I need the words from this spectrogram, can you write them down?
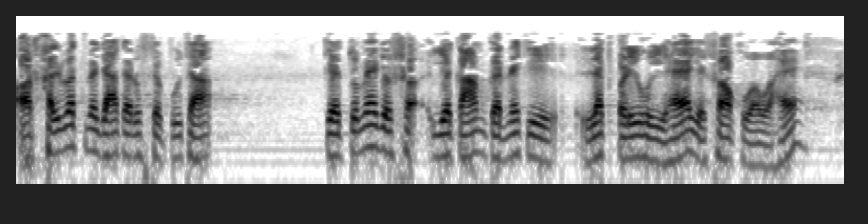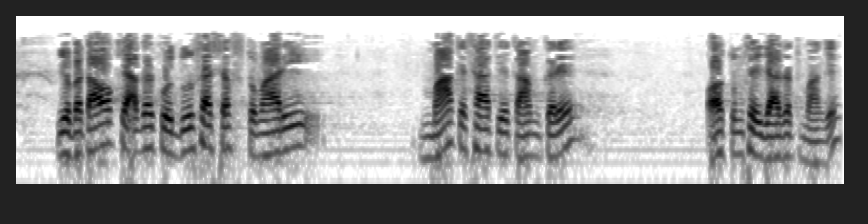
اور خلوت میں جا کر اس سے پوچھا کہ تمہیں جو یہ کام کرنے کی لت پڑی ہوئی ہے، یہ شوق ہوا ہوا ہے، یہ بتاؤ کہ اگر کوئی دوسرا شخص تمہاری ماں کے ساتھ یہ کام کرے اور تم سے اجازت مانگے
